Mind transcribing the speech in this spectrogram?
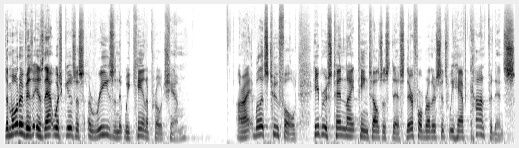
The motive is, is that which gives us a reason that we can approach Him. All right, well, it's twofold. Hebrews 10 19 tells us this Therefore, brothers, since we have confidence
